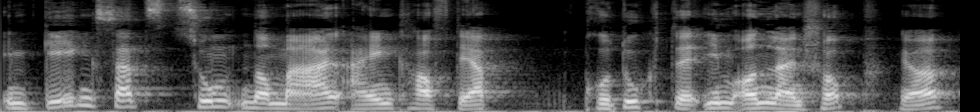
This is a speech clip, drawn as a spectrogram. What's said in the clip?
Im Gegensatz zum Normaleinkauf der Produkte im Online-Shop, ja,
